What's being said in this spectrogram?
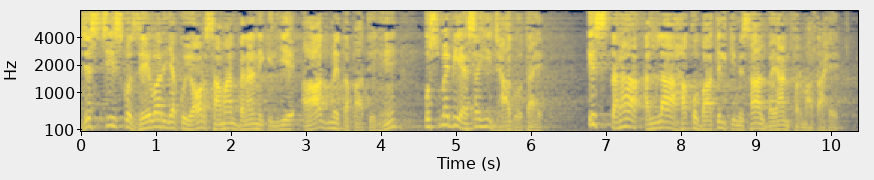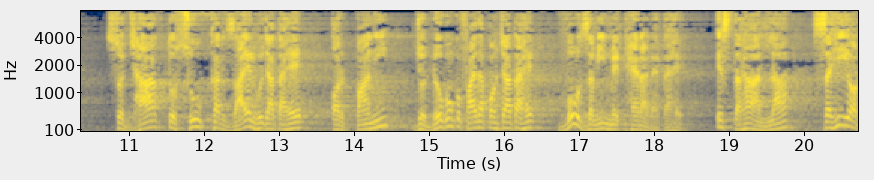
جس چیز کو زیور یا کوئی اور سامان بنانے کے لیے آگ میں تپاتے ہیں، اس میں بھی ایسا ہی جھاگ ہوتا ہے۔ اس طرح اللہ حق و باطل کی مثال بیان فرماتا ہے۔ سو جھاگ تو سوکھ کر زائل ہو جاتا ہے اور پانی جو لوگوں کو فائدہ پہنچاتا ہے، وہ زمین میں ٹھہرا رہتا ہے۔ اس طرح اللہ صحیح اور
